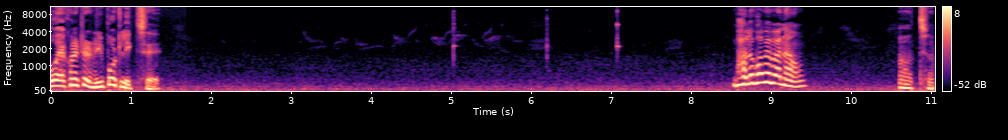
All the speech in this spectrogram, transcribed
ও এখন একটা রিপোর্ট লিখছে। ভালোভাবে বানাও। আচ্ছা।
